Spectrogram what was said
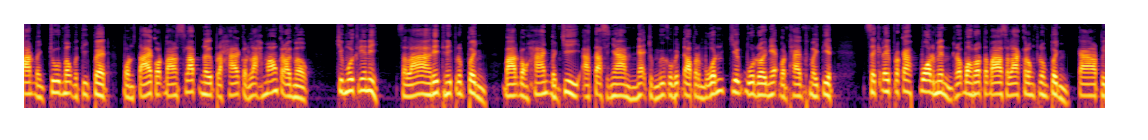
បានបញ្ជូនមកមន្ទីរពេទ្យប៉ុន្តែគាត់បានស្លាប់នៅប្រហែលកន្លះម៉ោងក្រោយមកជាមួយគ្នានេះសាលារាជធានីភ្នំពេញបានបង្ហាញបញ្ជីអត្តសញ្ញាណអ្នកជំងឺ Covid-19 ជាង400នាក់បន្ថែមថ្មីទៀតសេចក្តីប្រកាសព័ត៌មានរបស់រដ្ឋបាលសាលាក្រុងភ្នំពេញកាលពី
